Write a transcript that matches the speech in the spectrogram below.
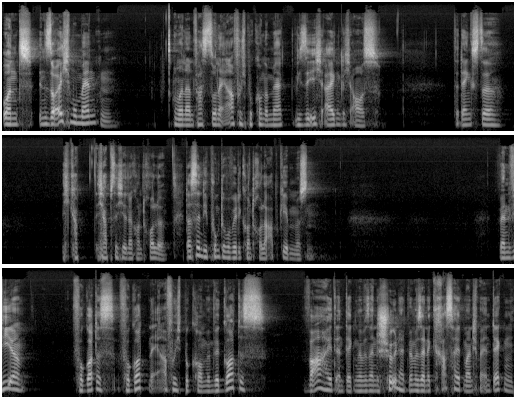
Und in solchen Momenten, wo man dann fast so eine Ehrfurcht bekommt und merkt, wie sehe ich eigentlich aus? da denkst du, ich habe ich es nicht in der Kontrolle. Das sind die Punkte, wo wir die Kontrolle abgeben müssen. Wenn wir vor, Gottes, vor Gott eine Ehrfurcht bekommen, wenn wir Gottes Wahrheit entdecken, wenn wir seine Schönheit, wenn wir seine Krassheit manchmal entdecken,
